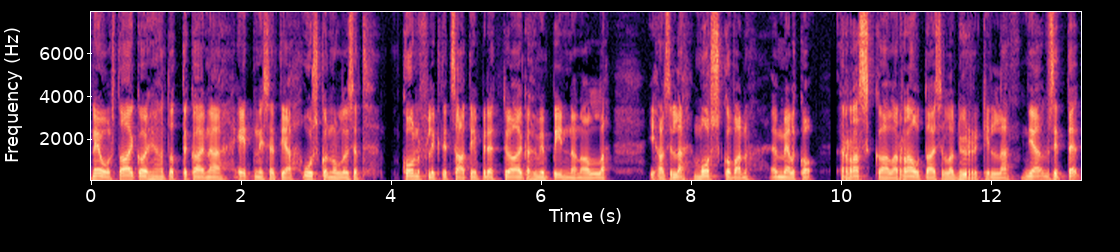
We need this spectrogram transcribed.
neuvostoaikoihinhan totta kai nämä etniset ja uskonnolliset konfliktit saatiin pidettyä aika hyvin pinnan alla ihan sillä Moskovan melko raskaalla rautaisella nyrkillä. Ja sitten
